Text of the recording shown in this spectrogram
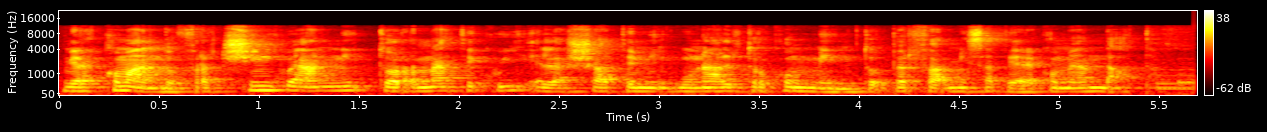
Mi raccomando, fra 5 anni tornate qui e lasciatemi un altro commento per farmi sapere com'è andata.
